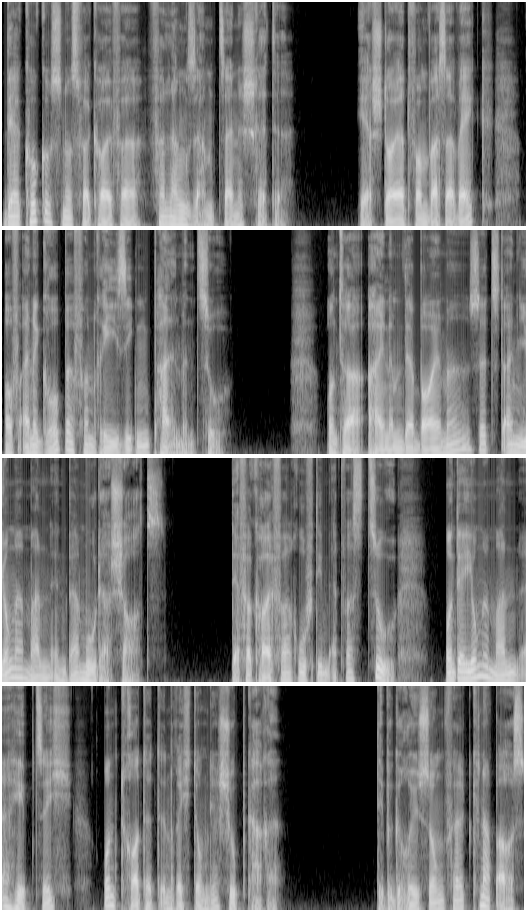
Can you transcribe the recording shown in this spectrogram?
Der Kokosnussverkäufer verlangsamt seine Schritte. Er steuert vom Wasser weg auf eine Gruppe von riesigen Palmen zu. Unter einem der Bäume sitzt ein junger Mann in Bermuda-Shorts. Der Verkäufer ruft ihm etwas zu, und der junge Mann erhebt sich und trottet in Richtung der Schubkarre. Die Begrüßung fällt knapp aus,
